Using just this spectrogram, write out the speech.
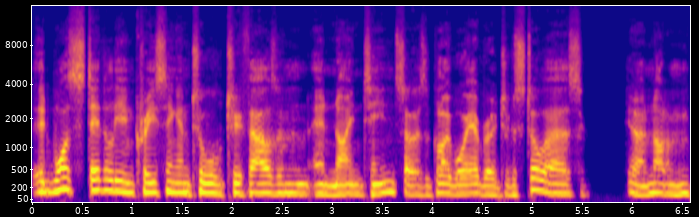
it was steadily increasing until 2019. So as a global average, it was still a, you know, not a,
